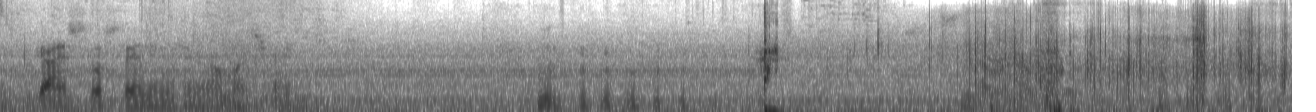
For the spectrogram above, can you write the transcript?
The guy's still standing here on my screen. Hmm. Never know.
